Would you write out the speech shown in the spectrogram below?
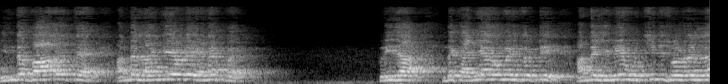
இந்த பாரதத்தை அந்த லங்கையோட இணைப்பேன். புரியுதா? இந்த கன்னியாகுமரி தொட்டு அந்த இமய உச்சின்னு சொல்றல்ல?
